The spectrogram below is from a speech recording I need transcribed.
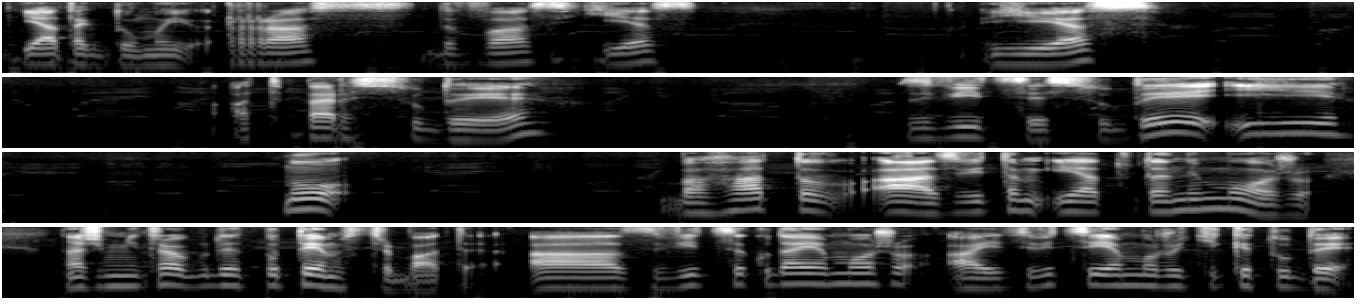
Я так думаю. Раз, два, єс. Єс. А тепер сюди. Звідси сюди і. Ну. Багато. А, звідти я туди не можу. Значить, мені треба буде по тим стрибати. А звідси куди я можу? А і звідси я можу тільки туди.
